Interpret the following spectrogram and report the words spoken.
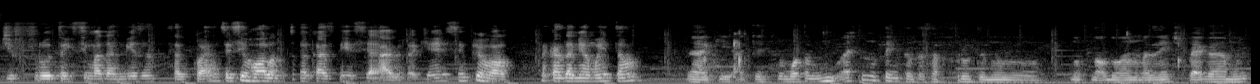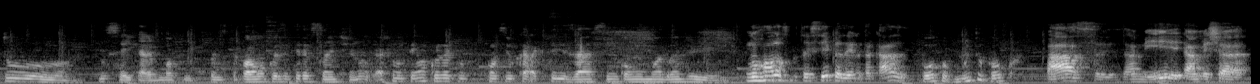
de fruta em cima da mesa, sabe qual é? Não sei se rola na tua casa tem esse hábito, aqui sempre rola. Na casa da minha mãe, então. É, aqui, aqui a gente não bota. Acho que não tem tanta essa fruta no, no final do ano, mas a gente pega muito. Não sei, cara. Uma, você falou uma coisa interessante. Não, acho que não tem uma coisa que eu consigo caracterizar assim como uma grande. Não rola frutas secas aí na tua casa? Pouco, muito pouco. Passas, ame, ameixa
